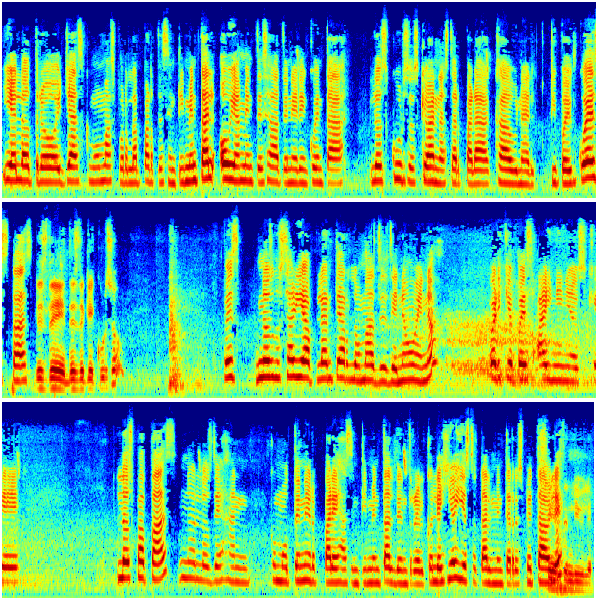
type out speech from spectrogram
y el otro ya es como más por la parte sentimental. Obviamente se va a tener en cuenta los cursos que van a estar para cada una del tipo de encuestas. ¿Desde, desde qué curso? Pues nos gustaría plantearlo más desde noveno, porque pues hay niños que los papás no los dejan como tener pareja sentimental dentro del colegio y es totalmente respetable. Sí, entendible.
